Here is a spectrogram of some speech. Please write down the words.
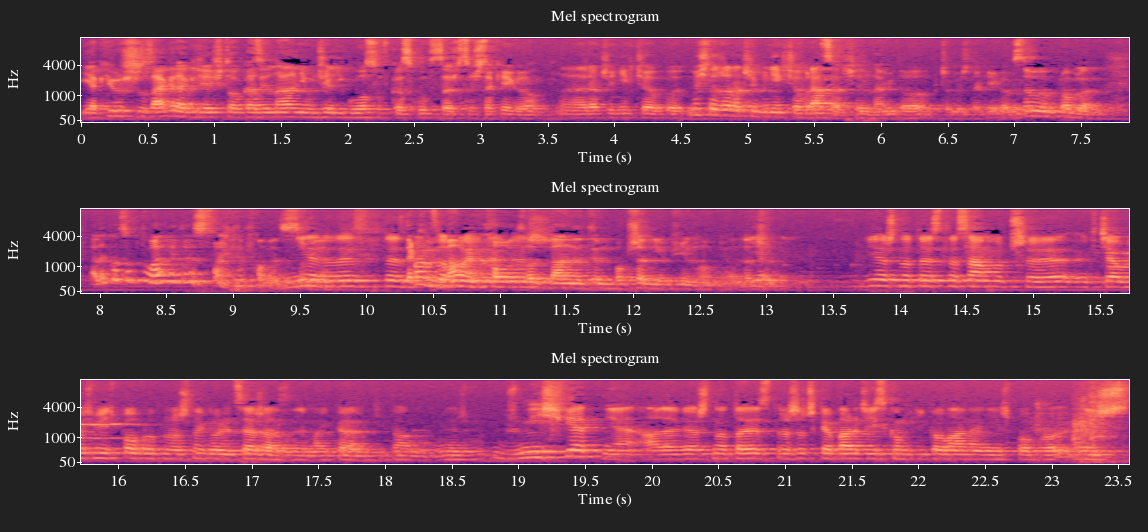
Jak już zagra gdzieś, to okazjonalnie udzieli głosu w kreskówce czy coś takiego. E, Raczej nie chciałby, myślę, że raczej by nie chciał wracać jednak do czegoś takiego. To byłby problem. Ale konceptualnie to jest fajny pomysł. Nie, to jest, to jest Taki bardzo mały fajne. hołd oddany tym poprzednim filmom. Znaczy, Wiesz, no to jest to samo, czy chciałbyś mieć powrót Mrocznego Rycerza z Michaelem Keatonem. Wiesz, brzmi świetnie, ale wiesz, no to jest troszeczkę bardziej skomplikowane niż, niż,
